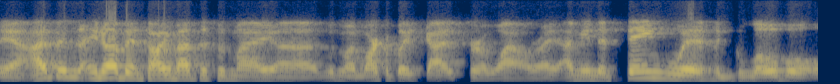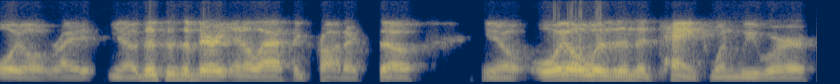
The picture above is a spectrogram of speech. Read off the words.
Yeah, I've been, you know, I've been talking about this with my uh, with my marketplace guys for a while, right? I mean, the thing with global oil, right? You know, this is a very inelastic product. So, you know, oil was in the tank when we were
